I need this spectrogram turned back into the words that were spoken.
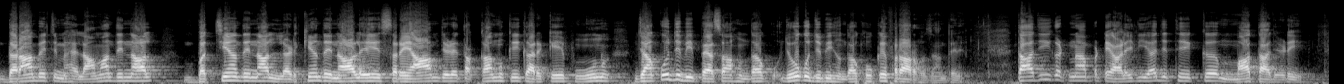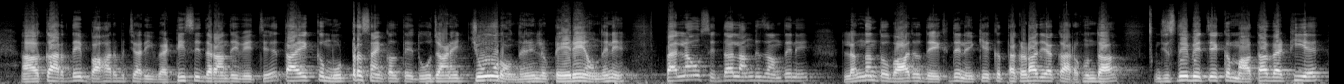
ਦਰਾਂ ਵਿੱਚ ਮਹਿਲਾਵਾਂ ਦੇ ਨਾਲ, ਬੱਚਿਆਂ ਦੇ ਨਾਲ, ਲੜਕੀਆਂ ਦੇ ਨਾਲ ਇਹ ਸਰੇਆਮ ਜਿਹੜੇ ਧੱਕਾ ਮੁੱਕੀ ਕਰਕੇ ਫੋਨ ਜਾਂ ਕੁਝ ਵੀ ਪੈਸਾ ਹੁੰਦਾ, ਜੋ ਕੁਝ ਵੀ ਹੁੰਦਾ ਖੋ ਕੇ ਫਰਾਰ ਹੋ ਜਾਂਦੇ ਨੇ। ਤਾਜੀ ਘਟਨਾ ਪਟਿਆਲੇ ਦੀ ਆ, ਜਿੱਥੇ ਇੱਕ ਮਾਤਾ ਜਿਹੜੀ ਘਰ ਦੇ ਬਾਹਰ ਵਿਚਾਰੀ ਬੈਠੀ ਸੀ ਦਰਾਂ ਦੇ ਵਿੱਚ, ਤਾਂ ਇੱਕ ਮੋਟਰਸਾਈਕਲ ਤੇ ਦੋ ਜਾਣੇ ਚੋਰ ਆਉਂਦੇ ਨੇ, ਲੁਟੇਰੇ ਆਉਂਦੇ ਨੇ। ਪਹਿਲਾਂ ਉਹ ਸਿੱਧਾ ਲੰਘ ਜਾਂਦੇ ਨੇ। ਲੰਘਣ ਤੋਂ ਬਾਅਦ ਉਹ ਦੇਖਦੇ ਨੇ ਕਿ ਇੱਕ ਤਕੜਾ ਜਿਹਾ ਘਰ ਹੁੰਦਾ ਜਿਸ ਦੇ ਵਿੱਚ ਇੱਕ ਮਾਤਾ ਬੈਠੀ ਹੈ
